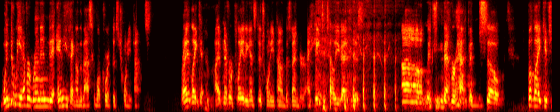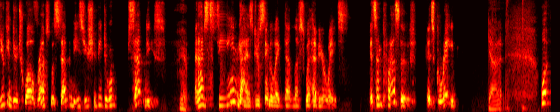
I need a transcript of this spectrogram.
When do we ever run into anything on the basketball court that's 20 pounds? Right? Like I've never played against a 20 pound defender. I hate to tell you guys this. um, it's never happened. So, but like if you can do 12 reps with 70s, you should be doing 70s. Yeah. And I've seen guys do single leg deadlifts with heavier weights. It's impressive. It's great. Got it. Well,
